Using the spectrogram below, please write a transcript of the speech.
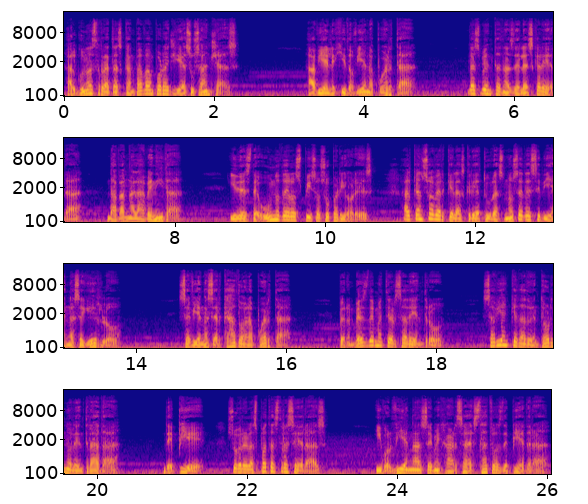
Algunas ratas campaban por allí a sus anchas. Había elegido bien la puerta. Las ventanas de la escalera daban a la avenida, y desde uno de los pisos superiores alcanzó a ver que las criaturas no se decidían a seguirlo. Se habían acercado a la puerta, pero en vez de meterse adentro, se habían quedado en torno a la entrada, de pie, sobre las patas traseras, y volvían a asemejarse a estatuas de piedra.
